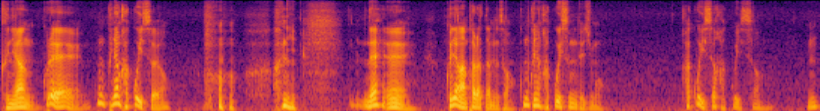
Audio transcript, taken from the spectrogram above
그냥 그래. 그럼 그냥 갖고 있어요. 아니 네? 예. 그냥 안 팔았다면서. 그럼 그냥 갖고 있으면 되지 뭐. 갖고 있어. 갖고 있어. 음?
